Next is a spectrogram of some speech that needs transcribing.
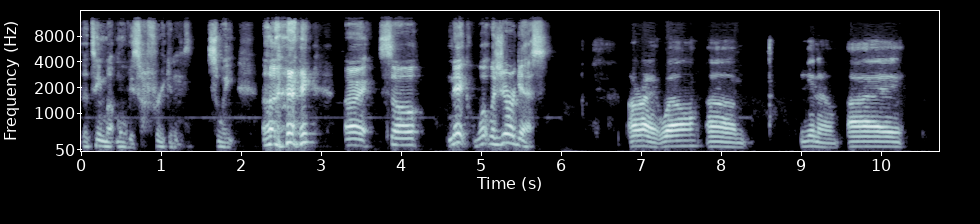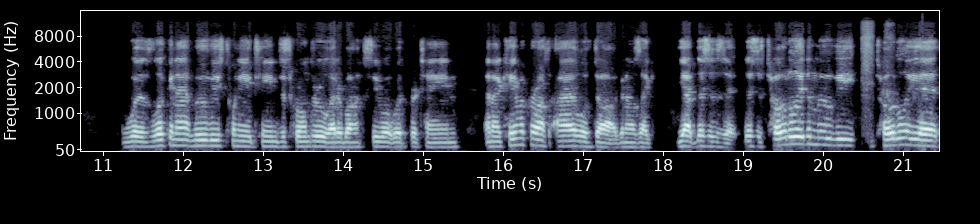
the team up movies are freaking sweet. All right, all right. So Nick, what was your guess? All right. Well, um, you know, I was looking at movies 2018, just scrolling through Letterboxd, see what would pertain, and I came across Isle of Dog, and I was like, "Yep, this is it. This is totally the movie, totally it."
